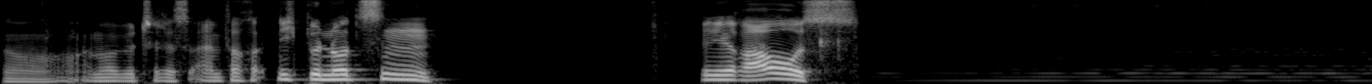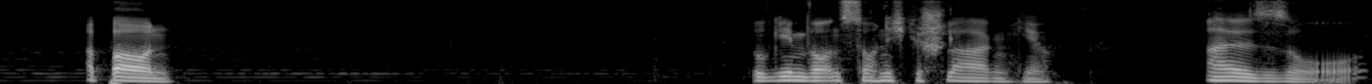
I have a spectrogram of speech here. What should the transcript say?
So, einmal mal bitte das einfach nicht benutzen. Will hier raus. Abbauen. So geben wir uns doch nicht geschlagen hier. Also,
